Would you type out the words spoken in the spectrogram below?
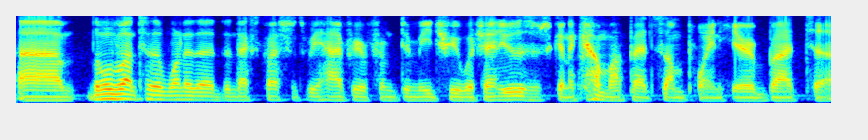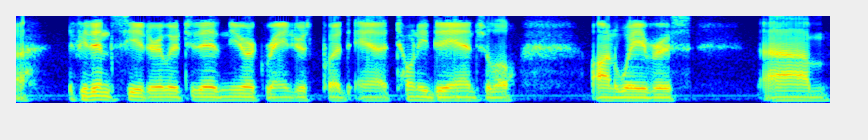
Um, we'll move on to one of the, the next questions we have here from Dimitri, which I knew this was going to come up at some point here. But uh, if you didn't see it earlier today, the New York Rangers put uh, Tony DeAngelo on waivers. Um,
